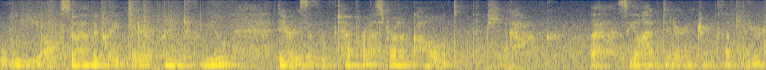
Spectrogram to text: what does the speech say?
we also have a great dinner planned for you. There is a rooftop restaurant called the Peacock, uh, so you'll have dinner and drinks up there.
